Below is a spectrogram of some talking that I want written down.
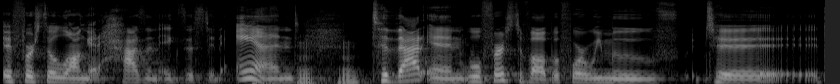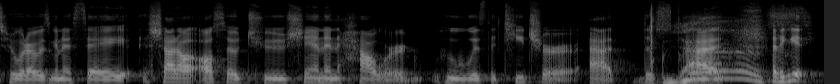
if for so long it hasn't existed. And Mm-hmm. to that end, well, first of all, before we move to to what I was going to say, shout out also to Shannon Howard, who was the teacher at the at, I think it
